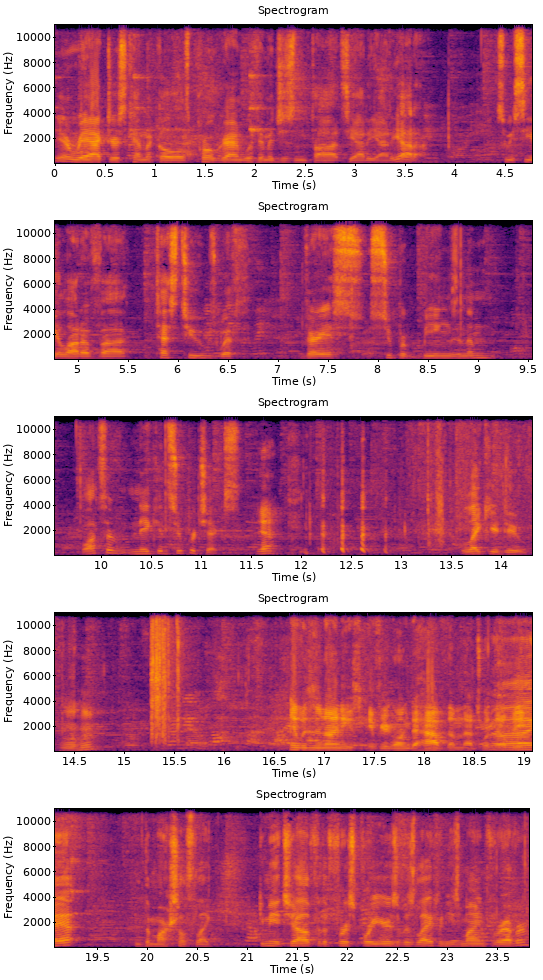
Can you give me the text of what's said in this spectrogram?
Yeah, reactors, chemicals, programmed with images and thoughts, yada yada yada. So we see a lot of uh, test tubes with various super beings in them. Lots of naked super chicks, Yeah. like you do. It was the '90s. If you're going to have them, that's what they'll Uh, be. yeah. The marshal's like, give me a child for the first four years of his life and he's mine forever.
